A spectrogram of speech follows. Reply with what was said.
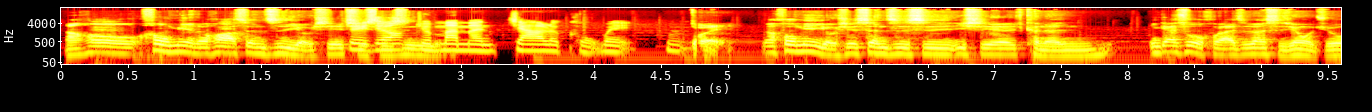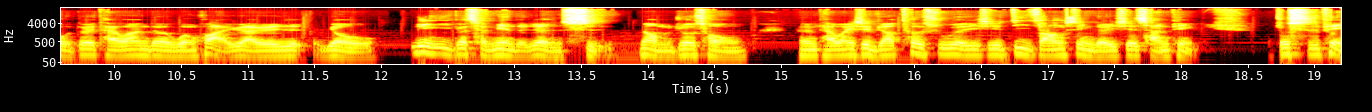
然后后面的话，甚至有些其实是就慢慢加了口味，嗯，对。那后面有些甚至是一些可能，应该说我回来这段时间，我觉得我对台湾的文化也越来越有另一个层面的认识。那我们就从可能台湾一些比较特殊的一些地方性的一些产品，就食品，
